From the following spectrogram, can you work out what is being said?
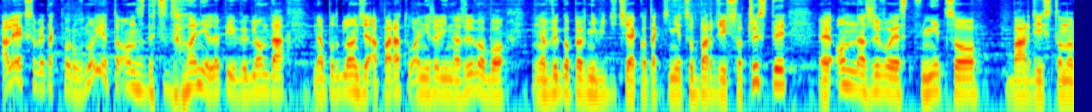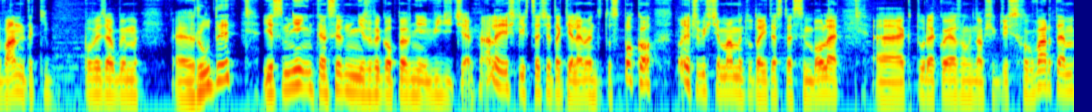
ale jak sobie tak porównuję, to on zdecydowanie lepiej wygląda na podglądzie aparatu aniżeli na żywo, bo wy go pewnie widzicie jako taki nieco bardziej soczysty. On na żywo jest nieco bardziej stonowany, taki powiedziałbym e, rudy, jest mniej intensywny niż wy go pewnie widzicie, ale jeśli chcecie takie elementy to spoko, no i oczywiście mamy tutaj też te symbole, e, które kojarzą nam się gdzieś z Hogwartem,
